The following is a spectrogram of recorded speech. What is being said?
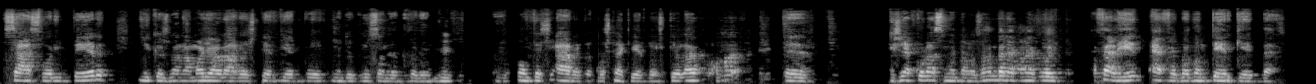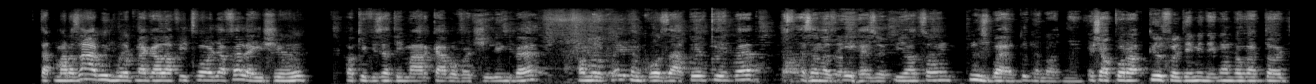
100 forintért, miközben a Magyar Város térkép volt mondjuk 25 forint. Uh-huh. Pontos árakat most ne kérdezz tőle. És akkor azt mondtam az embereknek, hogy a felét elfogadom térképbe. Tehát már az ár úgy volt megállapítva, hogy a fele is jó, aki fizeti márkába vagy shillingbe, amíg kapunk hozzá térképet, ezen az éhező piacon pluszba el tudnak adni. És akkor a külföldi mindig mondogatta, hogy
